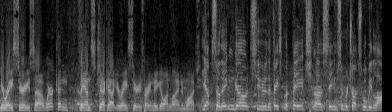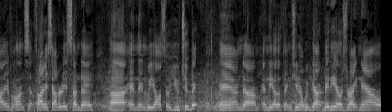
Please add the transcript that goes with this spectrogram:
your race series. Uh, where can fans check out your race series? Where can they go online and watch? Yep, so they can go to the Facebook page. Uh, Stadium Super Trucks will be live on Friday, Saturday, Sunday, uh, and then we also YouTube it and um, and the other things. You know, we've got videos right now.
